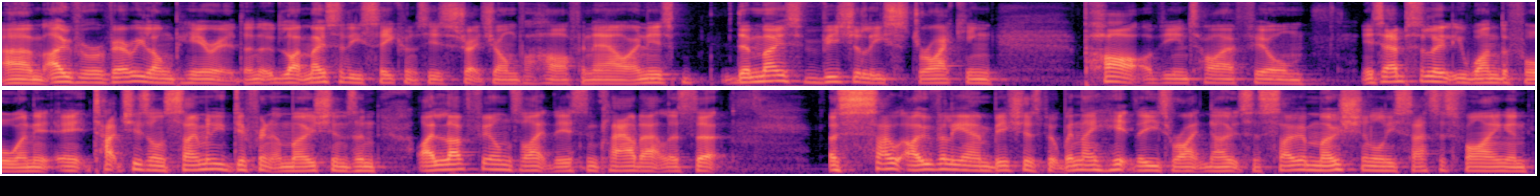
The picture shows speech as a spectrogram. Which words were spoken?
Um, over a very long period, and like most of these sequences stretch on for half an hour, and it's the most visually striking part of the entire film it's absolutely wonderful and it, it touches on so many different emotions. And I love films like this and Cloud Atlas that are so overly ambitious, but when they hit these right notes, are so emotionally satisfying and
